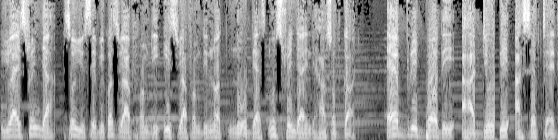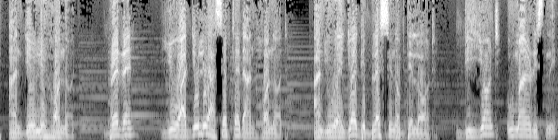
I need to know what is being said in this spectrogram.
you are a stranger, so you say because you are from the east, you are from the north. No, there's no stranger in the house of God. Everybody are duly accepted and duly honored. Brethren, you are duly accepted and honored, and you enjoy the blessing of the Lord beyond human reasoning.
